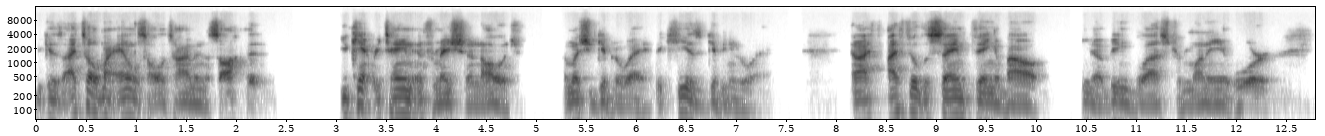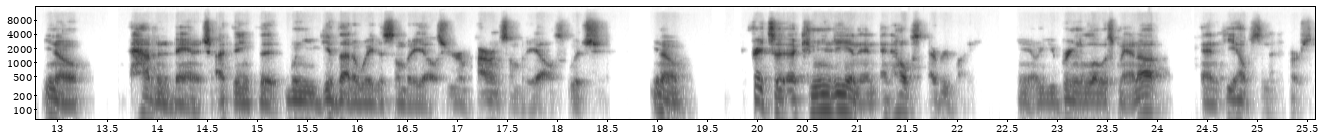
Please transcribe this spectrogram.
Because I told my analysts all the time in the SOC that you can't retain information and knowledge unless you give it away. The key is giving it away. And I, I feel the same thing about, you know, being blessed or money or, you know, have an advantage. I think that when you give that away to somebody else, you're empowering somebody else, which you know, creates a, a community and, and, and, helps everybody. You know, you bring the lowest man up and he helps the next person.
